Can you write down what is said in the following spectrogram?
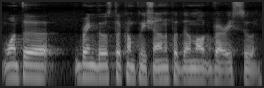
want to bring those to completion and put them out very soon.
